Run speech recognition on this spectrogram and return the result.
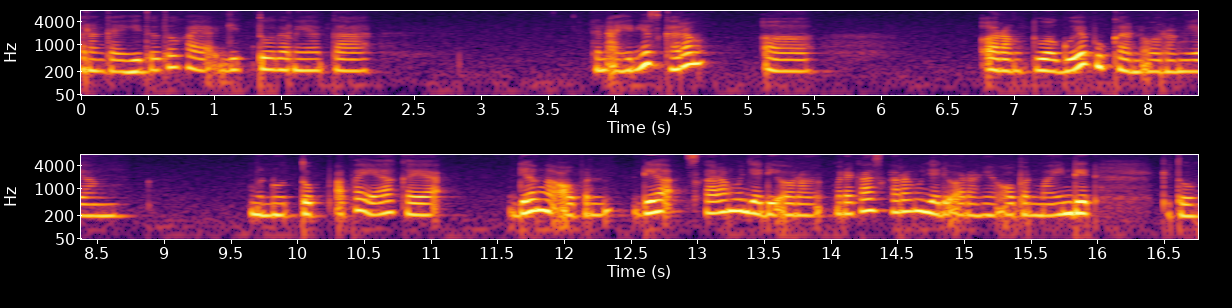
orang kayak gitu tuh kayak gitu ternyata. Dan akhirnya sekarang uh, orang tua gue bukan orang yang menutup apa ya kayak dia nggak open dia sekarang menjadi orang mereka sekarang menjadi orang yang open minded gitu.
